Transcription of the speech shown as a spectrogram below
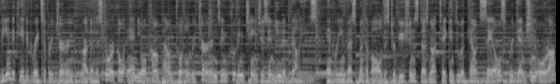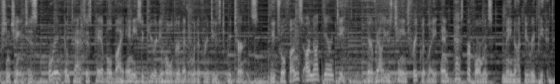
The indicated rates of return are the historical annual compound total returns, including changes in unit values. And reinvestment of all distributions does not take into account sales, redemption, or option changes, or income taxes payable by any security holder that would have reduced returns. Mutual funds are not guaranteed. Their values change frequently, and past performance may not be repeated.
